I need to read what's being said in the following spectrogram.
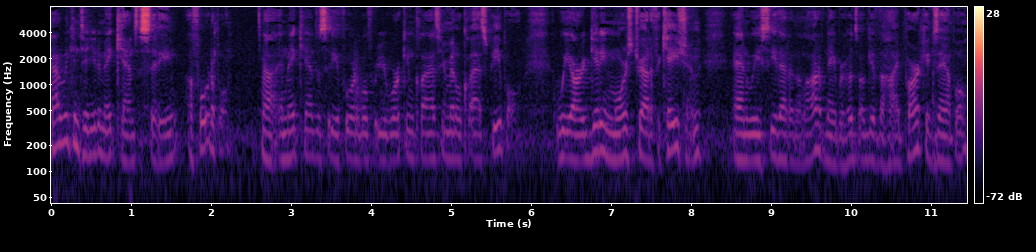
how do we continue to make Kansas City affordable? Uh, and make Kansas City affordable for your working class, your middle class people. We are getting more stratification, and we see that in a lot of neighborhoods. I'll give the Hyde Park example,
